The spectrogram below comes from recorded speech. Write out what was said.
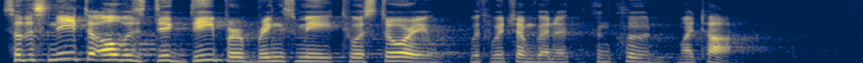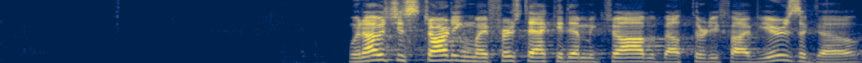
So, this need to always dig deeper brings me to a story with which I'm going to conclude my talk. When I was just starting my first academic job about 35 years ago,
